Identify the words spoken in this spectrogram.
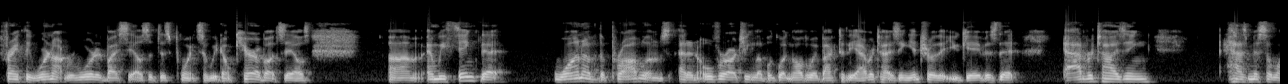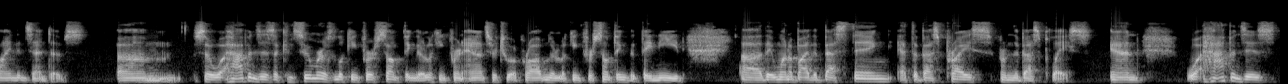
frankly, we're not rewarded by sales at this point, so we don't care about sales. Um, and we think that one of the problems at an overarching level, going all the way back to the advertising intro that you gave, is that advertising has misaligned incentives. Um, mm-hmm. so what happens is a consumer is looking for something. They're looking for an answer to a problem. They're looking for something that they need. Uh, they want to buy the best thing at the best price from the best place. And what happens is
